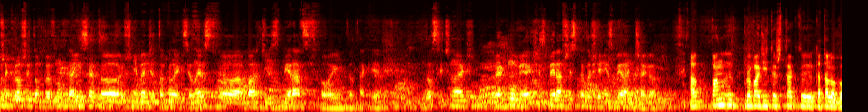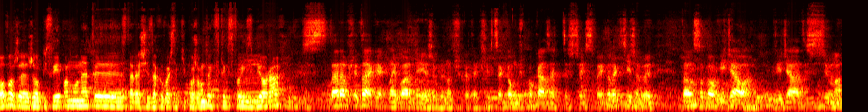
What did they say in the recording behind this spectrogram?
przekroczy tą pewną granicę, to już nie będzie to kolekcjonerstwo, a bardziej zbieractwo i to takie dosyć, no jak, jak mówię, jak się zbiera wszystko, to się nie zbiera niczego. A pan prowadzi też tak y, katalogowo, że, że opisuje pan monety, stara się zachować taki porządek w tych swoich zbiorach? Staram się tak, jak najbardziej, żeby na przykład jak się chce komuś pokazać też część swojej kolekcji, żeby ta osoba wiedziała, wiedziała też z czym ma,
